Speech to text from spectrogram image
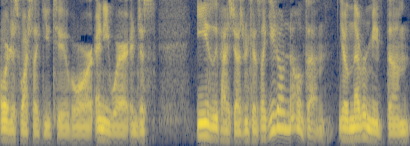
or just watch like YouTube or anywhere and just easily pass judgment because like you don't know them. You'll never meet them.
